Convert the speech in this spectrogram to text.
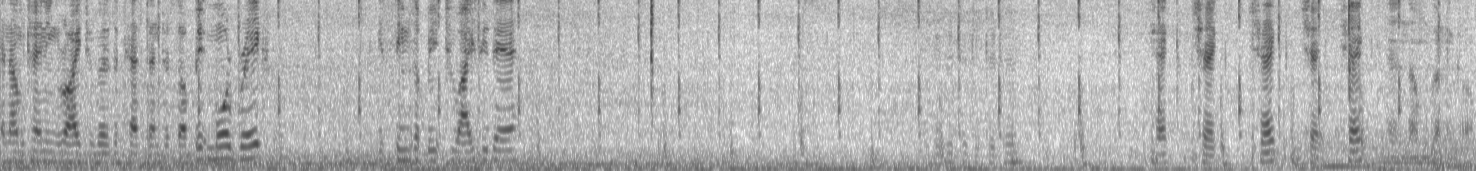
And I'm turning right towards the test center so a bit more brakes. It seems a bit too icy there. Check check check check check and I'm gonna go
